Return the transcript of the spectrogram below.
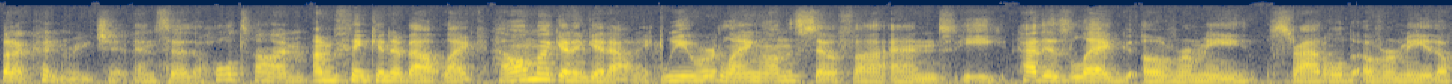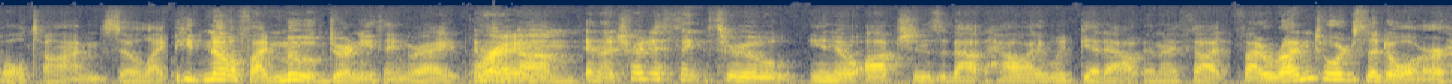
but I couldn't reach it. And so the whole time I'm thinking about like how am I gonna get out of here? We were laying on the sofa and he had his leg over me, straddled over me the whole time. So like he'd know if I moved or anything, right? And, Right. um, and I tried to think through, you know, options about how I would get out. And I thought, if I run towards the door,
